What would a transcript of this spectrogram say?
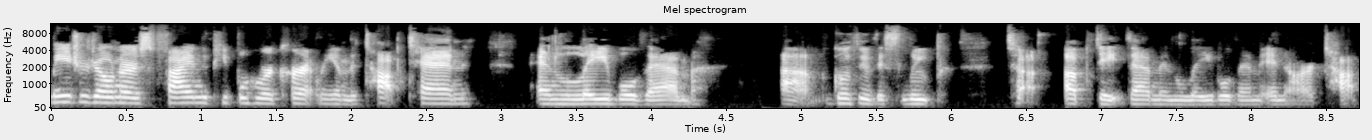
major donors, find the people who are currently in the top 10 and label them, um, go through this loop to update them and label them in our top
